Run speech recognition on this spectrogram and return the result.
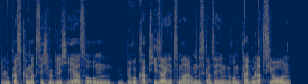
Lukas kümmert sich wirklich eher so um Bürokratie, sage ich jetzt mal, um das Ganze hintenrum, Kalkulation,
